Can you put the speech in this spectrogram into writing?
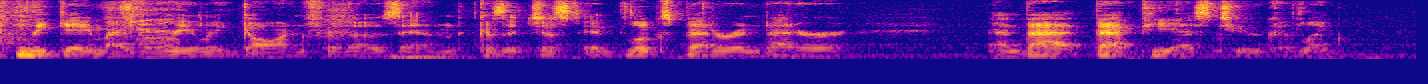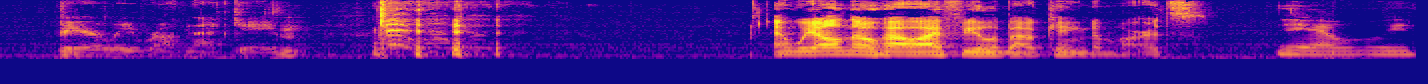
only game I've really gone for those in because it just it looks better and better, and that that PS2 could like barely run that game. And we all know how I feel about Kingdom Hearts. Yeah, we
